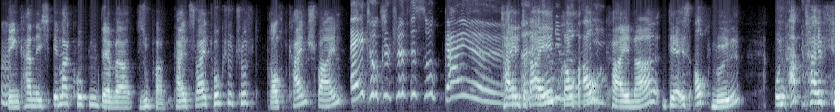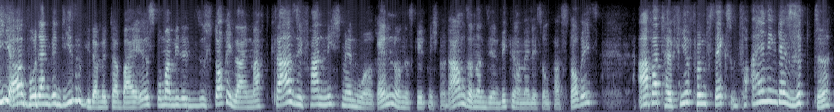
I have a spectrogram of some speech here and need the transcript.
Hm. Den kann ich immer gucken, der war super. Teil 2, Tokyo Drift, braucht kein Schwein. Ey, Tokyo Drift ist so geil! Teil Allein 3 schon die braucht auch keiner, der ist auch Müll. Und ab Teil 4, wo dann Vin Diesel wieder mit dabei ist, wo man wieder diese Storyline macht, klar, sie fahren nicht mehr nur Rennen und es geht nicht nur darum, sondern sie entwickeln allmählich so ein paar Stories. Aber Teil 4, 5, 6 und vor allen Dingen der siebte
